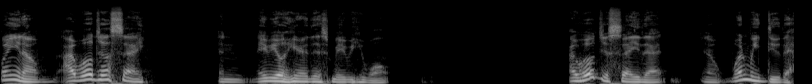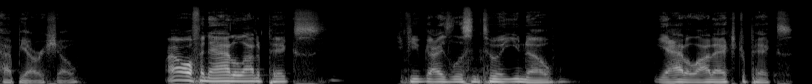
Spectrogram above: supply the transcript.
But you know, I will just say, and maybe you'll hear this, maybe he won't. I will just say that, you know, when we do the happy hour show, I often add a lot of picks. If you guys listen to it, you know we add a lot of extra picks.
